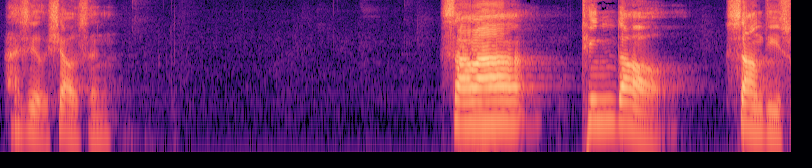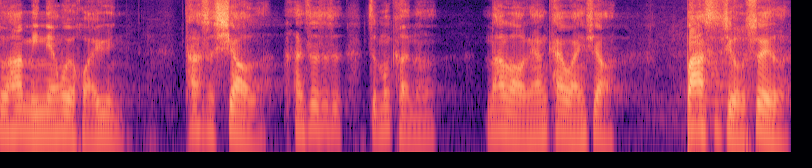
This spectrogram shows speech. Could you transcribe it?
还是有笑声？莎拉听到上帝说她明年会怀孕，她是笑了。这是怎么可能？拿老娘开玩笑，八十九岁了，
